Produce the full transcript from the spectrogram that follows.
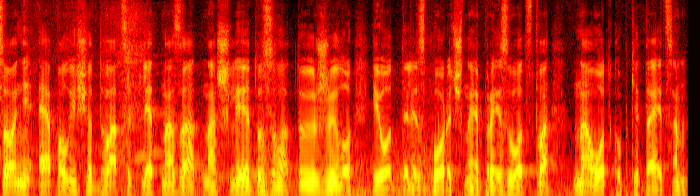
Sony, Apple еще 20 лет назад нашли эту золотую жилу и отдали сборочное производство на откуп китайцам.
